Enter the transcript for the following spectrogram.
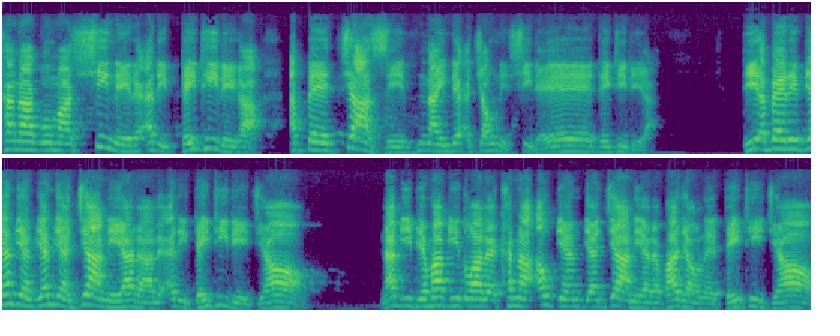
ခန္ဓာကိုယ်မှာရှိနေတဲ့အဲ့ဒီဒိဋ္ဌိတွေကအပယ်ကြစေနိုင်တဲ့အကြောင်းတွေရှိတယ်ဒိဋ္ဌိတွေက ဒီအပယ်တွေပြန်ပြန်ပြန်ပြန်ကြနေရတာလေအဲ့ဒီဒိဋ္ဌိတွေကြောင့်နတ်ပြည်မြမပြည်သွားလဲခဏအောက်ပြန်ပြန်ကြနေရတာဘာကြောင့်လဲဒိဋ္ဌိကြောင့်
